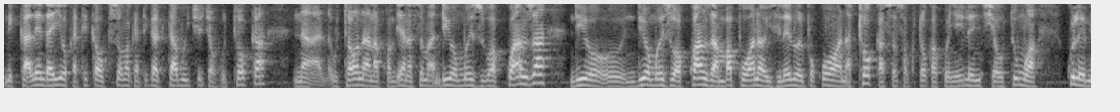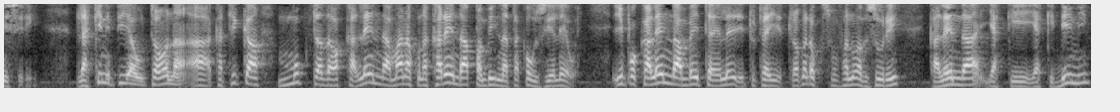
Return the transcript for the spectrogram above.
Ni kalenda hiyo katika ukisoma katika kitabu hicho cha kutoka na utaona anakwambia anasema ndio mwezi wa kwanza ndio ndio mwezi wa kwanza ambapo wana wa israeli walipokuwa wanatoka sasa kutoka kwenye ile nchi ya utumwa kule misri lakini pia utaona uh, katika muktadha wa kalenda maana kuna kalenda hapa mbili nataka uzielewe. Ipo kalenda ambayo tutakwenda kufafanua vizuri kalenda ya, ki, ya kidini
